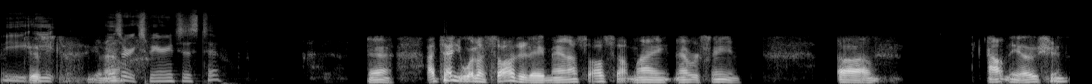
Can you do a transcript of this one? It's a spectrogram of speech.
You- Just you- you know. Those are experiences too. Yeah. I tell you what I saw today, man. I saw something I ain't never seen. Um out in the ocean.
